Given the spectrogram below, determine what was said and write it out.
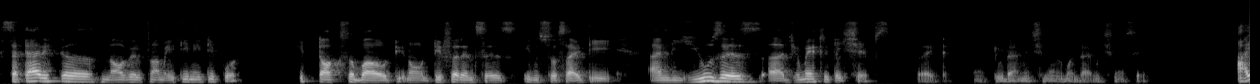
satirical novel from 1884. it talks about you know differences in society and uses uh, geometrical shapes, right? Two dimensional, one dimensional shape. I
